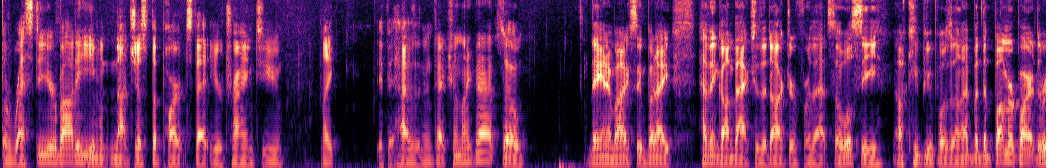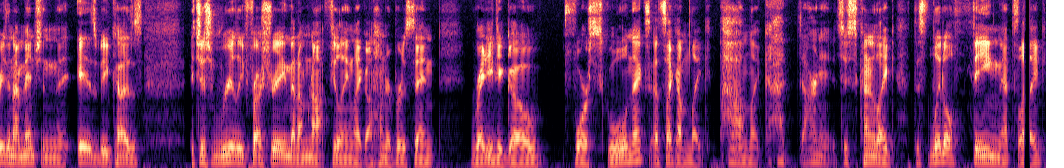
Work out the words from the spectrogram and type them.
the rest of your body, even not just the parts that you're trying to like if it has an infection like that. So the antibiotics thing, but I haven't gone back to the doctor for that. So we'll see. I'll keep you posted on that. But the bummer part, the reason I mentioned it is because it's just really frustrating that I'm not feeling like 100% ready to go for school next it's like i'm like oh, i'm like god darn it. It's just kind of like this little thing that's like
